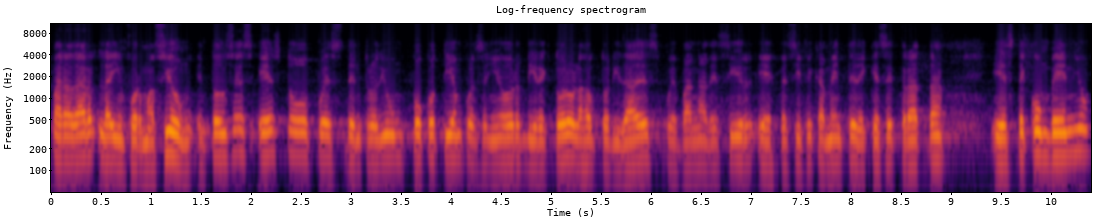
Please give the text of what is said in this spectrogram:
para dar la información. Entonces, esto, pues, dentro de un poco tiempo, el señor director o las autoridades, pues, van a decir específicamente de qué se trata este convenio,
